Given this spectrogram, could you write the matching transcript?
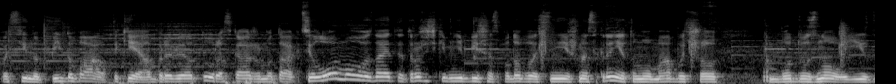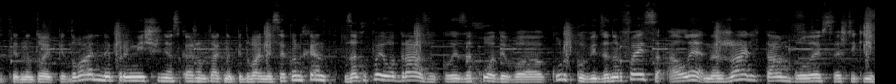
постійно підвал. Таке абревіатура, скажімо так. В цілому, знаєте, трошечки мені більше сподобалось, ніж на скрині, тому, мабуть, що. Буду знову їздити на той підвальне приміщення, скажімо так, на підвальний секонд-хенд. Закупив одразу, коли заходив е, куртку від The North Face, але на жаль, там були все ж таки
